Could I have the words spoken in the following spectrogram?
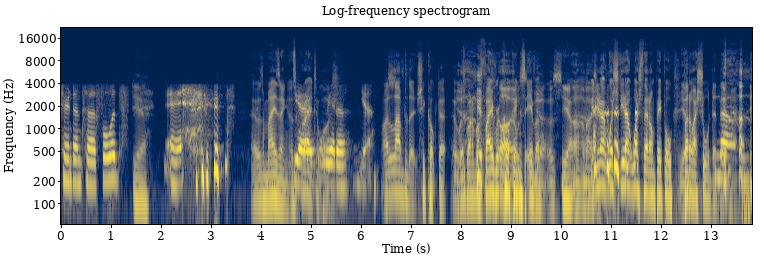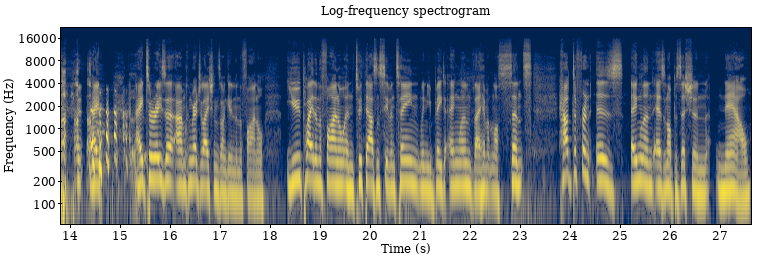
turned into forwards. Yeah. And it was amazing. It was yeah, great to we watch. had a, yeah. I loved that she cooked it. It was one of my favourite Oh, it cookings was- ever. Yeah, it was Yeah. uh, amazing. you don't wish you don't wish that on people, Yeah. but I sure did that. No, hey, hey, Theresa. Um, congratulations on getting in the final. You played in the final in 2017 when you beat England. They haven't lost since. How different is England as an opposition now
